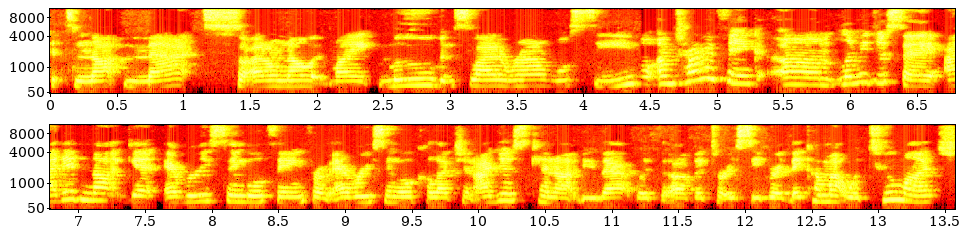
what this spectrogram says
it's not matte, so I don't know. It might move and slide around. We'll see. Well, I'm trying to think. Um, let me just say, I did not get every single thing from every single collection. I just cannot do that with uh, Victoria's Secret. They come out with too much,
